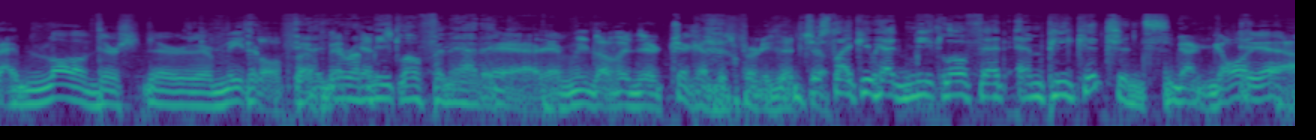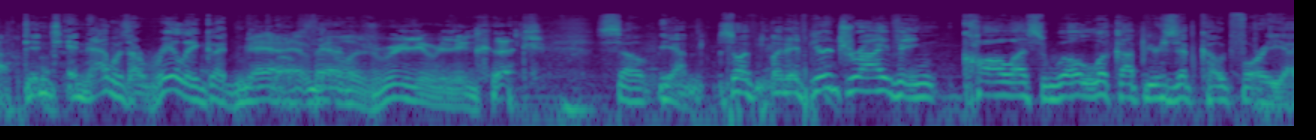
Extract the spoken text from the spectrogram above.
I love their their their meatloaf. Yeah, you're a It's- meatloaf fanatic. Yeah, their meatloaf and their chicken is pretty good. Just like you had meatloaf at MP Kitchens. oh yeah, Didn't, and that was a really good meatloaf yeah, that, that was really really good. So yeah. So, if, but if you're driving, call us. We'll look up your zip code for you.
